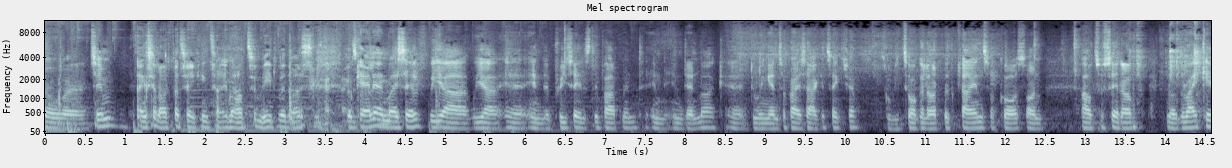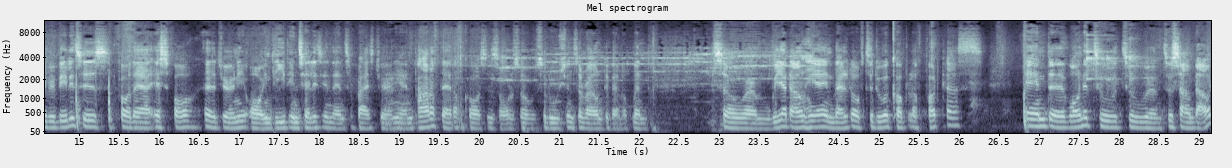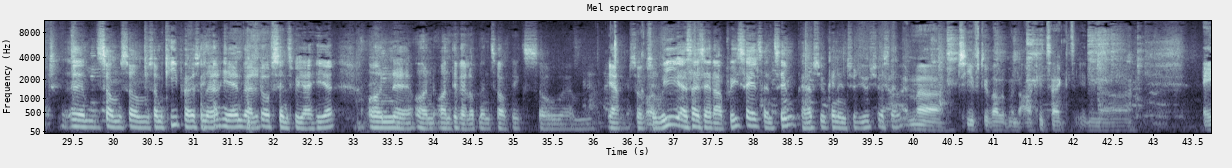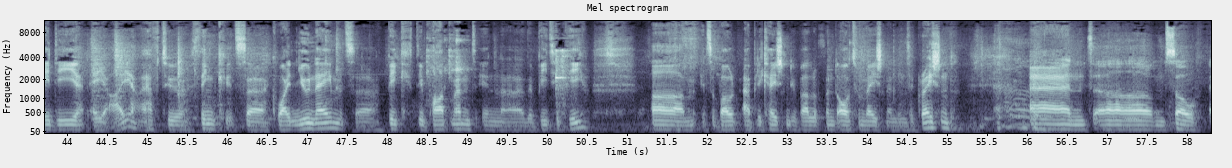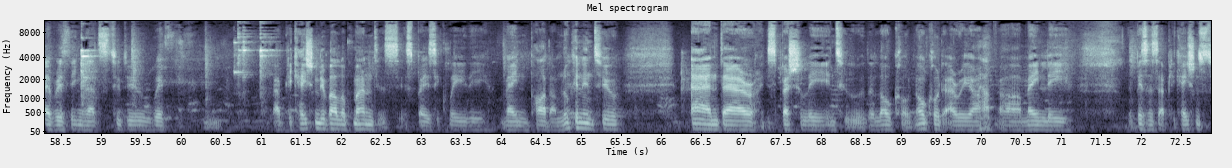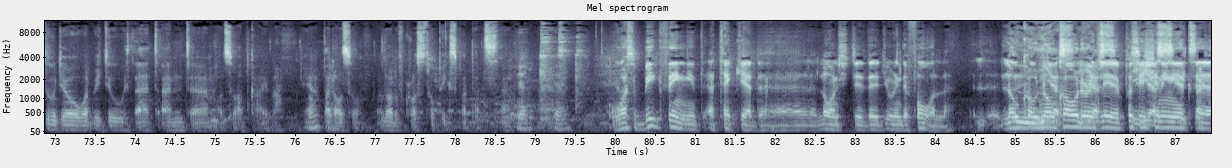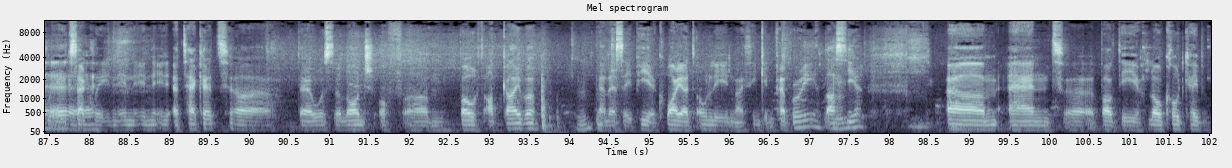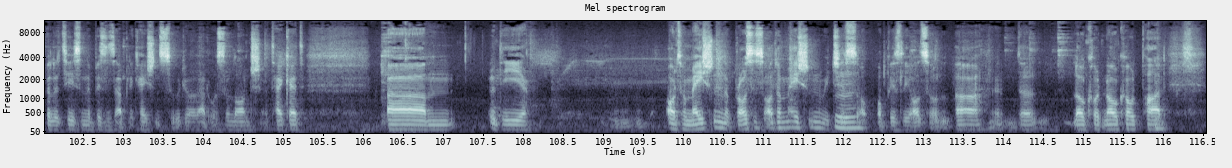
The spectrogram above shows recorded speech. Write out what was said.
So, uh, Tim, thanks a lot for taking time out to meet with us. so, Kalle and myself, we are we are uh, in the pre-sales department in in Denmark, uh, doing enterprise architecture. So we talk a lot with clients, of course, on how to set up you know, the right capabilities for their S4 uh, journey or indeed intelligent enterprise journey. And part of that, of course, is also solutions around development. So um, we are down here in Walldorf to do a couple of podcasts and uh, wanted to to uh, to sound out um, some some some key personnel here in Walldorf since we are here on uh, on on development topics. So um, yeah, so so we, as I said, are pre-sales. And Tim, perhaps you can introduce yourself. Yeah, I'm a chief development architect in. Uh, AD AI. I have to think it's a quite new name. It's a big department in uh, the BTP. Um, it's about application development, automation, and integration. And um, so everything that's to do with application development is, is basically the main part I'm looking into. And especially into the low code, no code area, uh, mainly the business application studio, what we do with that, and um, also AppGyver. Yeah, okay. but also a lot of cross topics. But that's uh, yeah, yeah. It was a big thing at TechEd uh, launched the, during the fall. Low code, no yes, code, or yes, positioning yes, it. Exactly, uh, exactly. In, in, in, at TechEd, uh, there was the launch of um, both AppGyver mm-hmm. and SAP acquired only in, I think, in February last mm-hmm. year. Um, and uh, about the low code capabilities in the business application studio. That was the launch at TechEd. Um, the automation, the process automation, which mm. is obviously also uh, the low code, no code part,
